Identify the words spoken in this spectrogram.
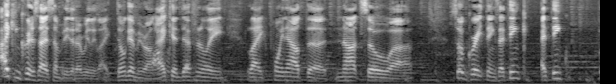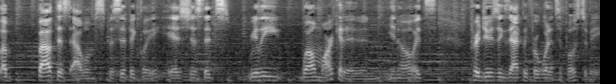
I can criticize somebody that I really like. Don't get me wrong. I can definitely like point out the not so uh, so great things. I think I think about this album specifically is just it's really well marketed, and you know, it's produced exactly for what it's supposed to be.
